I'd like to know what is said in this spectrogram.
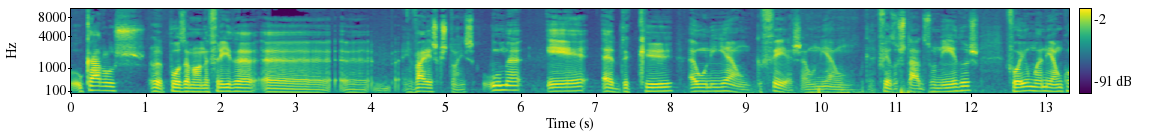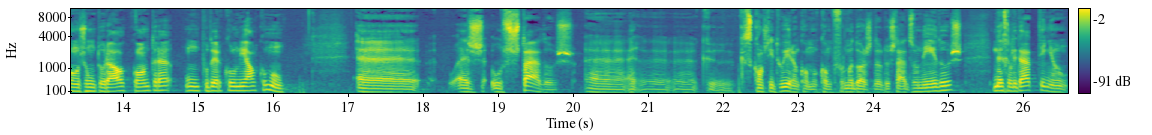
o Carlos uh, pôs a mão na ferida uh, em várias questões. Uma é a de que a união que fez, a união que fez os Estados Unidos, foi uma união conjuntural contra um poder colonial comum. Uh, as, os Estados uh, uh, que, que, se constituíram como, como formadores do, dos Estados Unidos, na realidade tinham,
